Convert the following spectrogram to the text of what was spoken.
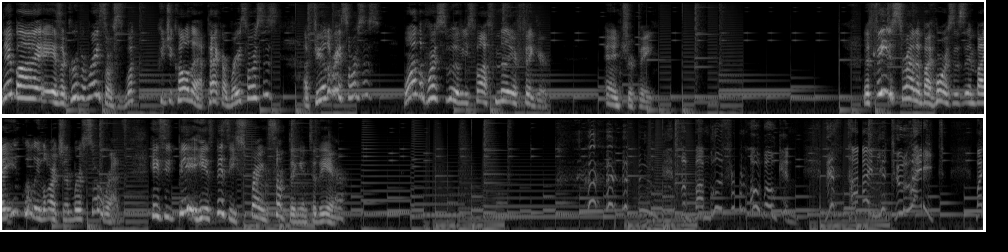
Nearby is a group of racehorses. What could you call that? A pack of racehorses? A field of racehorses? One of the horses move, you spot a familiar figure. Entropy. The feed is surrounded by horses and by equally large number of sewer rats. He's, he is busy spraying something into the air. the bumblers Hoboken! This time you're too late! My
